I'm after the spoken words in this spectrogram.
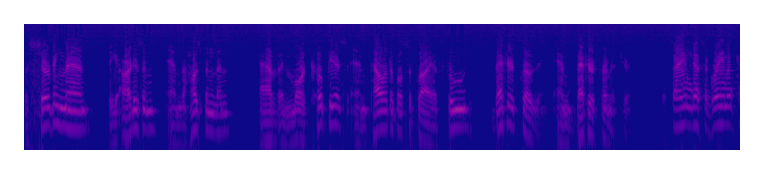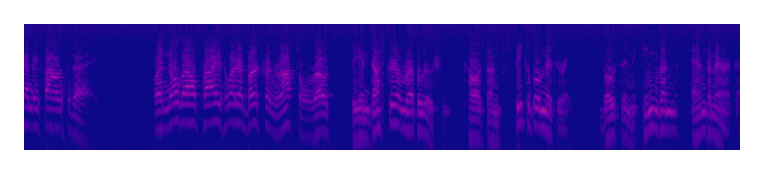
The serving man, the artisan, and the husbandman have a more copious and palatable supply of food, better clothing, and better furniture. the same disagreement can be found today. When Nobel Prize winner Bertrand Russell wrote, The Industrial Revolution caused unspeakable misery, both in England and America.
